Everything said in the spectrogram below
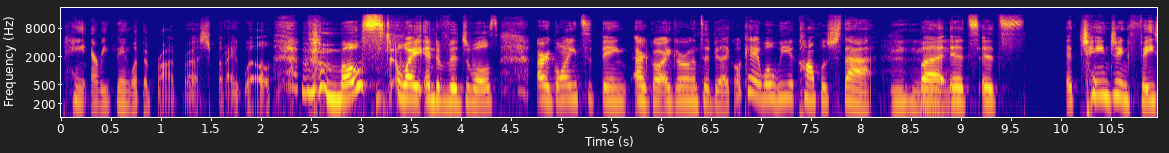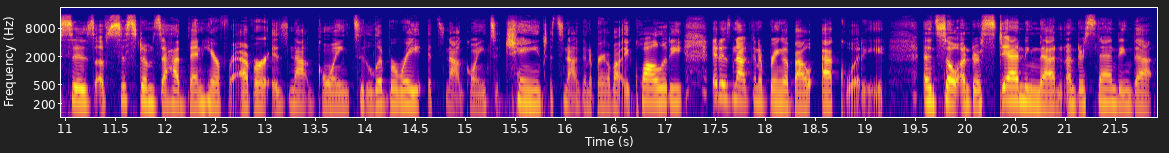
paint everything with a broad brush, but I will. Most white individuals are going to think are, go, are going to be like, okay, well, we accomplished that, Mm-hmm. but it's it's. Changing faces of systems that have been here forever is not going to liberate. It's not going to change. It's not going to bring about equality. It is not going to bring about equity. And so, understanding that and understanding that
